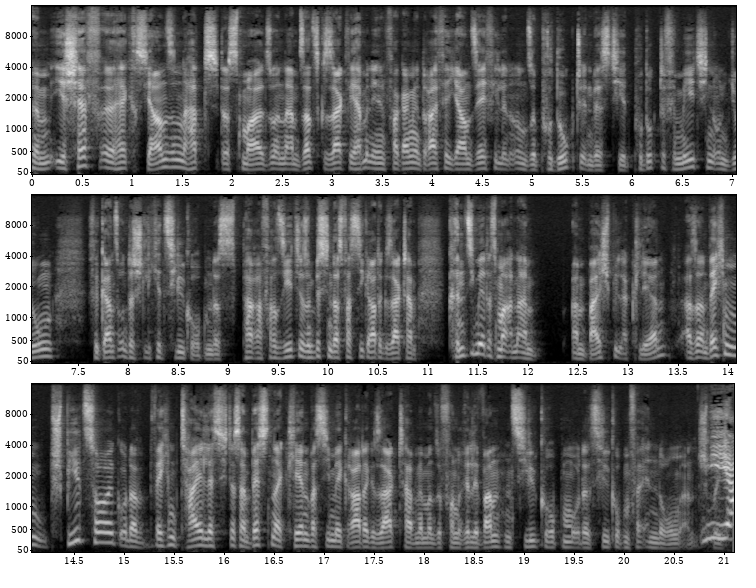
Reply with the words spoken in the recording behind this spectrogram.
Ähm, Ihr Chef, äh, Herr Christiansen, hat das mal so in einem Satz gesagt, wir haben in den vergangenen drei, vier Jahren sehr viel in unsere Produkte investiert. Produkte für Mädchen und Jungen, für ganz unterschiedliche Zielgruppen. Das paraphrasiert ja so ein bisschen das, was Sie gerade gesagt haben. Können Sie mir das mal an einem am Beispiel erklären? Also an welchem Spielzeug oder welchem Teil lässt sich das am besten erklären, was Sie mir gerade gesagt haben, wenn man so von relevanten Zielgruppen oder Zielgruppenveränderungen anspricht? Ja,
